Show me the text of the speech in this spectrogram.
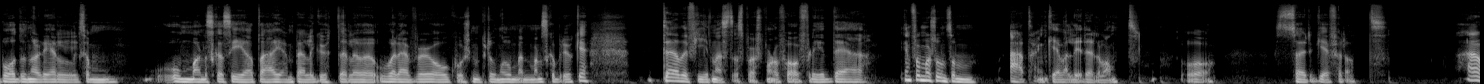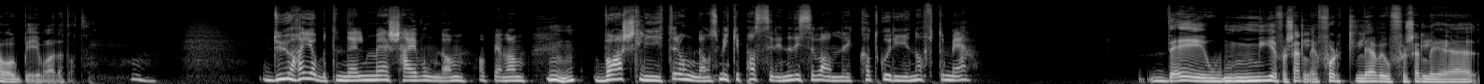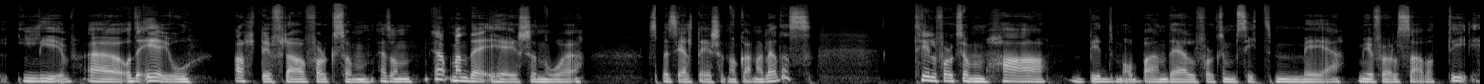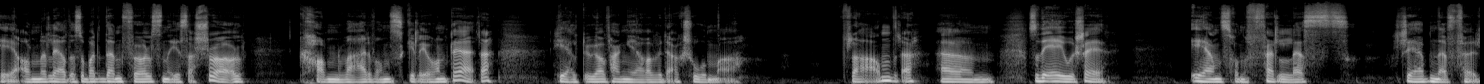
både når det gjelder liksom om man skal si at det er jente eller gutt, eller whatever, og hvordan pronomen man skal bruke. Det er det fineste spørsmålet å få, fordi det er informasjon som jeg tenker er veldig relevant, og sørge for at jeg òg blir ivaretatt. Du har jobbet en del med skeiv ungdom opp igjennom. Hva sliter ungdom som ikke passer inn i disse vanlige kategoriene ofte med? det er jo mye forskjellig. Folk lever jo forskjellige liv. eh, Og det er jo alltid fra folk som er sånn Ja, men det er ikke noe spesielt, det er ikke noe annerledes. Til folk som har blitt mobba en del, folk som sitter med mye følelse av at de er annerledes, og bare den følelsen i seg sjøl kan være vanskelig å håndtere. Helt uavhengig av reaksjoner fra andre. Um, så det er jo ikke en sånn felles skjebne for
